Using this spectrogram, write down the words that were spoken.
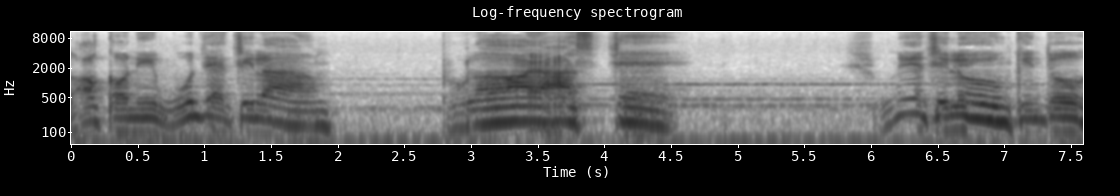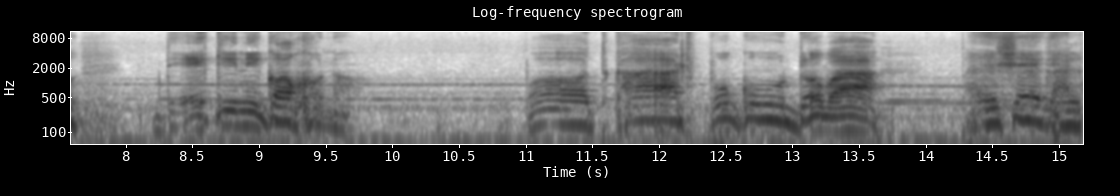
তখনই বুঝেছিলাম, প্রলয় আসছে। শুনেছিলুম, কিন্তু দেখিনি কখনো। পথ, ঘাট, পুকুর, ডোবা ভেসে গেল।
